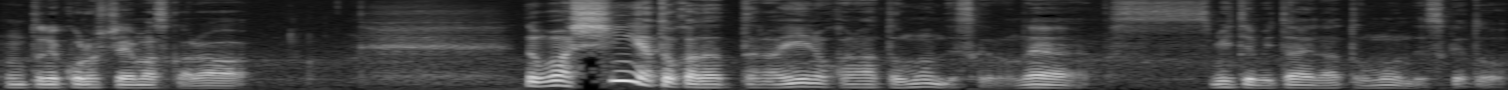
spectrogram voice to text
本当に殺しちゃいますから。でもまあ深夜とかだったらいいのかなと思うんですけどね。見てみたいなと思うんですけど。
